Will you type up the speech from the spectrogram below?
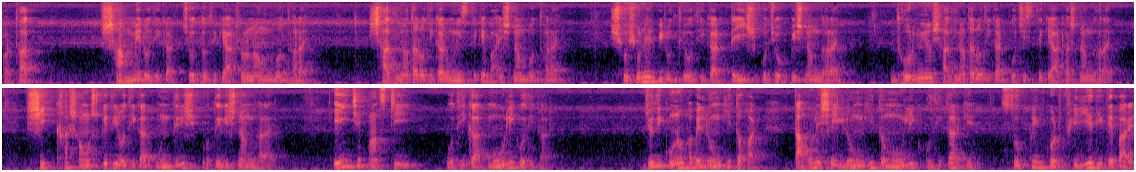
অর্থাৎ সাম্যের অধিকার চোদ্দ থেকে আঠেরো নম্বর ধারায়, স্বাধীনতার অধিকার উনিশ থেকে বাইশ নম্বর ধারায়, শোষণের বিরুদ্ধে অধিকার তেইশ ও চব্বিশ নং ধারায়, ধর্মীয় স্বাধীনতার অধিকার পঁচিশ থেকে আঠাশ নং ধারায়, শিক্ষা সংস্কৃতির অধিকার উনত্রিশ ও তিরিশ নং ধারায়। এই যে পাঁচটি অধিকার, মৌলিক অধিকার, যদি কোনোভাবে লঙ্ঘিত হয় তাহলে সেই লঙ্ঘিত মৌলিক অধিকারকে সুপ্রিম কোর্ট ফিরিয়ে দিতে পারে।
